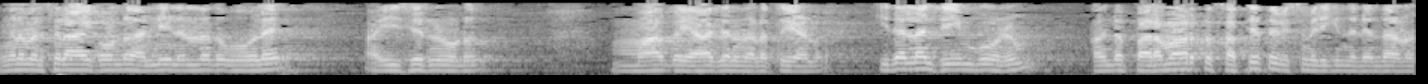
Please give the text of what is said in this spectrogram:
അങ്ങനെ മനസ്സിലായിക്കൊണ്ട് അന്യൻ എന്നതുപോലെ ആ ഈശ്വരനോട് മാർഗയാചന നടത്തുകയാണ്. ഇതെല്ലാം ചെയ്യുമ്പോഴും അതിന്റെ പരമാർത്ഥ സത്യത്തെ വിസ്മരിക്കുന്നില്ല എന്താണ്?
